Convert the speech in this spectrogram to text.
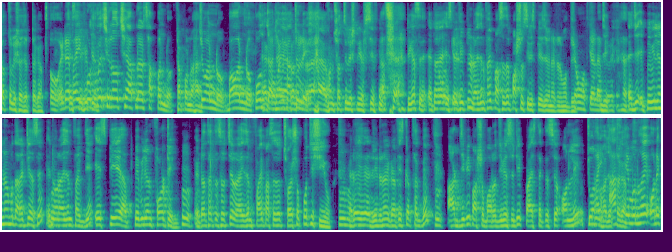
সাতচল্লিশ হাজার টাকা। ও এটা ভাই প্রথমে ছিল হচ্ছে আপনার ছাপ্পান্ন। ছাপ্পান্ন হ্যাঁ। চুয়ান্ন বাউান্ন পঞ্চাশ হ্যাঁ এখন সাতচল্লিশ নিয়ে আসছি। আচ্ছা। ঠিক আছে? এটা এসপি ফিফটিন রাইজেন ফাইভ পাঁচ হাজার পাঁচশো সিরিজ পেয়ে যাবেন এটার মধ্যে। জি। হ্যাঁ। এই যে পেভিলিয়নের মধ্যে আরেকটি আছে এটাও রাইজেন ফাইভ দিয়ে। এসপি পেভিলিয়ন ফোরটিন এটা থাকতেছে হচ্ছে রাইজেন ফাইভ পাঁচ হাজার ছয়শো পঁচিশ ইউ। এটা রিডনের গ্রাফিক্স কার্ড থাকবে। আট জিবি পাঁচশো বারো জিবি এসডি প্রাইস থাকতেছে অনলি চুয়ান্ন হাজার টাকা। আজকে মনে হয় অনেক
